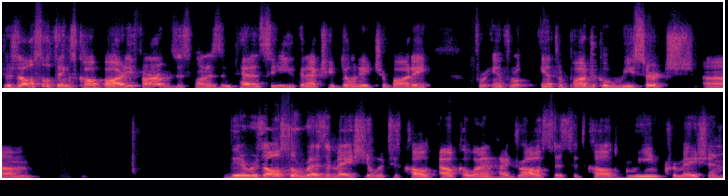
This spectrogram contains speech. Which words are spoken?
There's also things called body farms. This one is in Tennessee. You can actually donate your body for anthro anthropological research. Um, there is also resomation, which is called alkaline hydrolysis. It's called green cremation.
